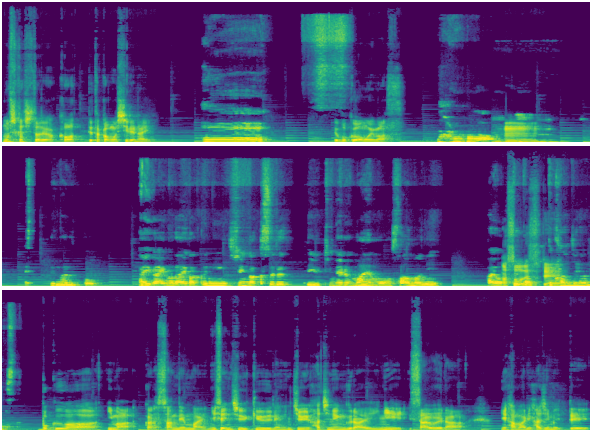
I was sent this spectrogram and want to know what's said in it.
もしかしたら変わってたかもしれないへえって僕は思います。なるほど。ん。ってなると海外の大学に進学するっていう決める前もサウナに通あそうですね。ってたって感じなんですか？僕は今から3年前2019年18年ぐらいにサウナにはまり始めて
